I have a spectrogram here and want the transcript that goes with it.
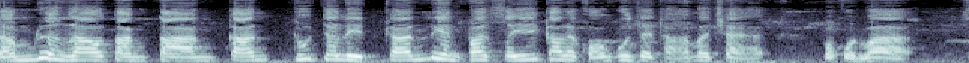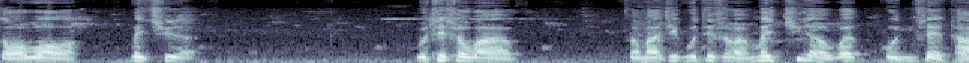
นำเรื่องราวต่างๆ การทุจริตการเลี่ยงภาษีการอะไรของคุณเศรษฐามาแฉปรากฏว่า สวไม่เชื่อ วุฒิสภาสมาชิกวุฒิสภาไม่เชื่อว่าคุณเศรษฐา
